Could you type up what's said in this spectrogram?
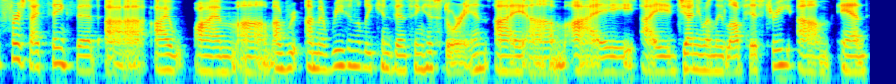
first, I think that uh, I I'm um, I'm, re- I'm, a reasonably convincing historian. I um, I I genuinely love history, um, and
